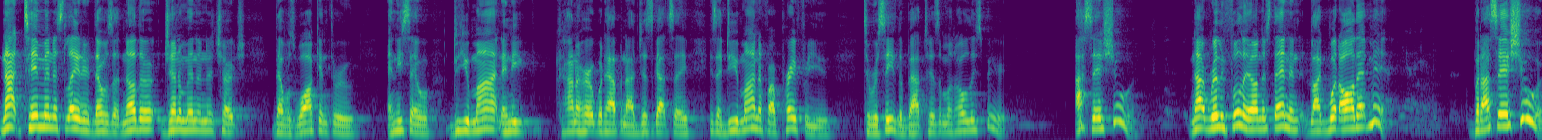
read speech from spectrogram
not 10 minutes later, there was another gentleman in the church that was walking through, and he said, well, Do you mind? And he kind of heard what happened. I just got saved. He said, Do you mind if I pray for you to receive the baptism of the Holy Spirit? I said, Sure. Not really fully understanding like what all that meant. But I said, Sure.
